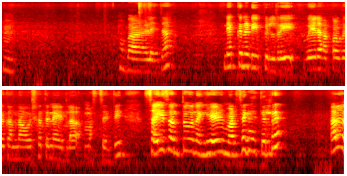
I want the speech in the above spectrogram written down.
ಹ್ಞೂ ಭಾಳ ಹಳೇದ ನೆಕ್ಕನ ಡೀಪ್ ಇಲ್ರಿ ಬೇರೆ ಹಾಕೊಳ್ಬೇಕನ್ನೋ ಅವಶ್ಯಕತೆನೇ ಇಲ್ಲ ಮಸ್ತ್ ಐತಿ. ಸೈಜ್ ಅಂತೂ ನಂಗೆ ಹೇಳಿ ಮಾಡ್ಸಂಗೈತಿಲ್ರಿ ಅಲ್ಲ?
